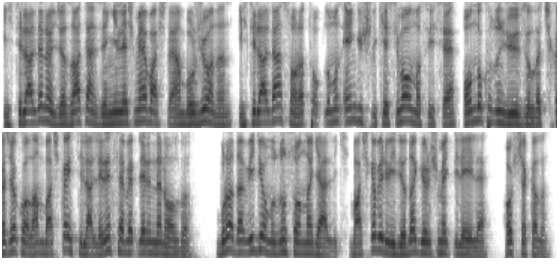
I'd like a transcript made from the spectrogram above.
İhtilalden önce zaten zenginleşmeye başlayan Burjuva'nın ihtilalden sonra toplumun en güçlü kesimi olması ise 19. yüzyılda çıkacak olan başka ihtilallerin sebeplerinden oldu. Burada videomuzun sonuna geldik. Başka bir videoda görüşmek dileğiyle. Hoşçakalın.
